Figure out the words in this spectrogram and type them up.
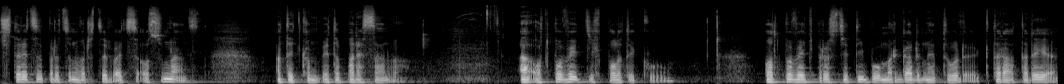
40% v roce 2018 a teď je to 52. A odpověď těch politiků, odpověď prostě té boomer garnitury, která tady je,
